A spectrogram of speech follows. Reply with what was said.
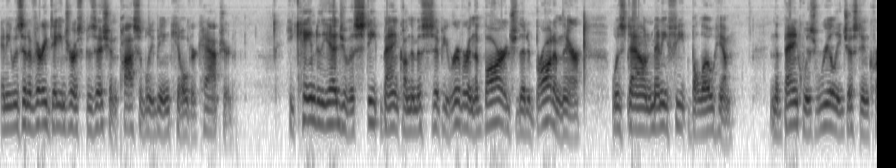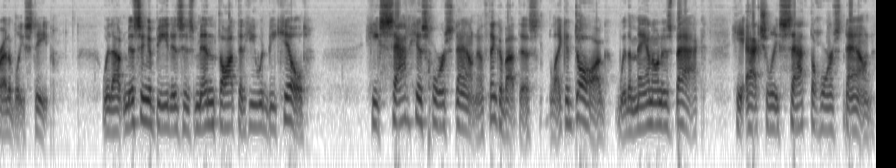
And he was in a very dangerous position, possibly being killed or captured. He came to the edge of a steep bank on the Mississippi River, and the barge that had brought him there was down many feet below him. And the bank was really just incredibly steep without missing a beat as his men thought that he would be killed. He sat his horse down. Now think about this. Like a dog with a man on his back, he actually sat the horse down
